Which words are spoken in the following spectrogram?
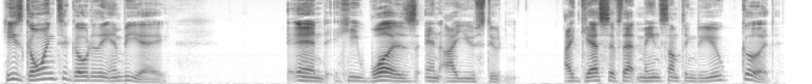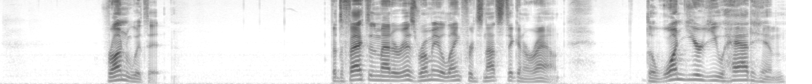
He's going to go to the NBA and he was an IU student. I guess if that means something to you, good. Run with it. But the fact of the matter is, Romeo Langford's not sticking around. The one year you had him,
